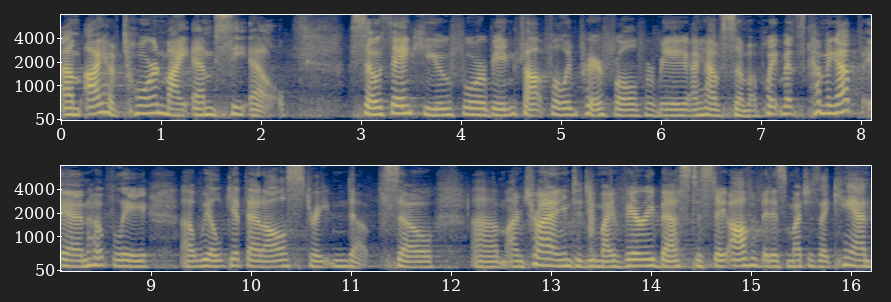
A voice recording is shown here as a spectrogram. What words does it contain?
um, I have torn my MCL. So, thank you for being thoughtful and prayerful for me. I have some appointments coming up, and hopefully, uh, we'll get that all straightened up. So, um, I'm trying to do my very best to stay off of it as much as I can.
